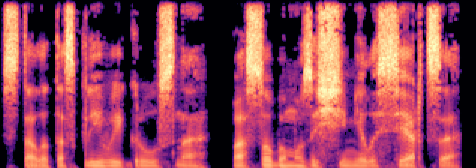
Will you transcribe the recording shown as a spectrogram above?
Стало тоскливо и грустно. По-особому защемило сердце.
